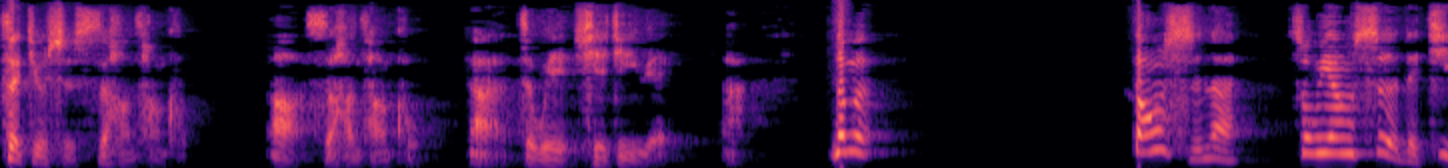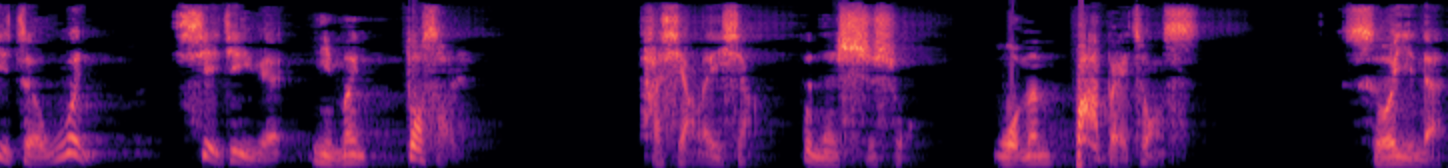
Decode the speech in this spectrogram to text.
这就是四行仓库。啊，四行仓库。啊，这位谢晋元。啊，那么当时呢，中央社的记者问谢晋元：“你们多少人？”他想了一想，不能实说，我们八百壮士，所以呢。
